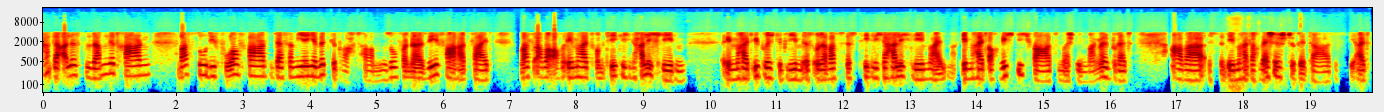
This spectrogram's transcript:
hat da alles zusammengetragen, was so die Vorfahren der Familie mitgebracht haben. So von der Seefahrerzeit, was aber auch eben halt vom täglichen Halligleben eben halt übrig geblieben ist oder was fürs tägliche Halligleben eben halt auch wichtig war, zum Beispiel ein Mangelbrett. Aber es sind eben halt auch Wäschestücke da, es ist die alte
